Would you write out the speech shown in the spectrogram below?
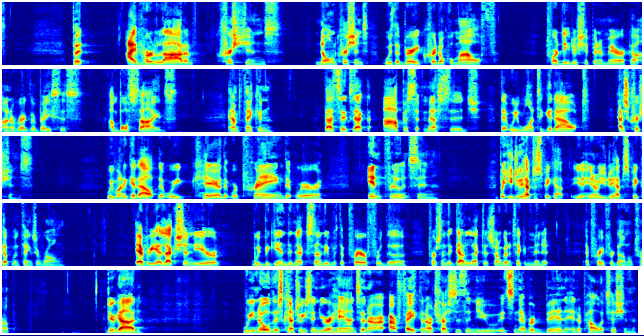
But I've heard a lot of Christians, known Christians, with a very critical mouth toward leadership in America on a regular basis, on both sides. And I'm thinking, that's the exact opposite message that we want to get out as Christians. We want to get out that we care, that we're praying, that we're influencing. But you do have to speak up. You, you know, you do have to speak up when things are wrong. Every election year, we begin the next Sunday with a prayer for the person that got elected. So I'm going to take a minute and pray for Donald Trump. Dear God, we know this country's in your hands, and our, our faith and our trust is in you. It's never been in a politician.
